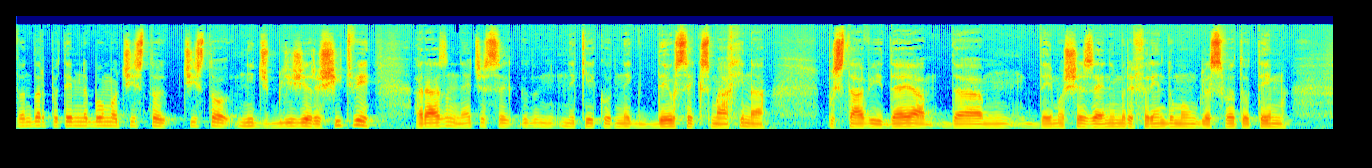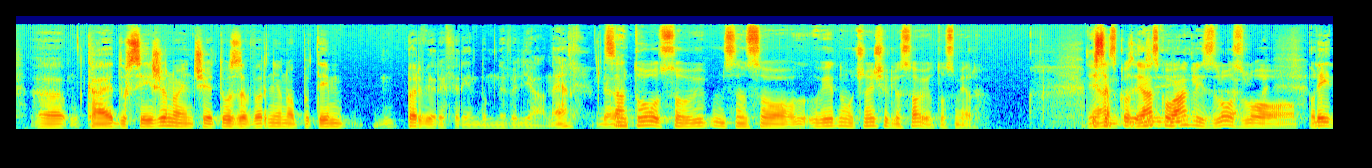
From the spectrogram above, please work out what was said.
vendar potem ne bomo čisto, čisto nič bliže rešitvi, razen ne, če se nekje kot nek del seks mahina postavi ideja, da dajmo še z enim referendumom glasovati o tem, kaj je doseženo in če je to zavrnjeno, potem prvi referendum ne velja. Ne? Sam to so, mislim, so vedno močnejši glasovi v to smer. Dejansko, mislim, dejansko v Angliji zelo, zelo. Lej,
